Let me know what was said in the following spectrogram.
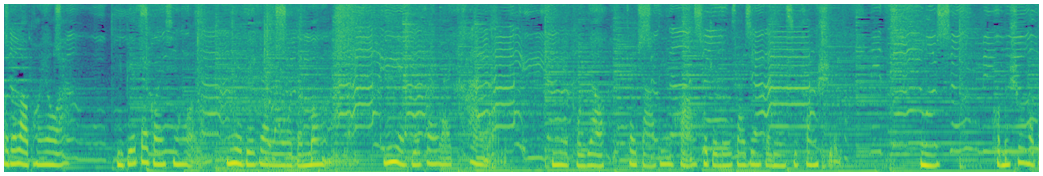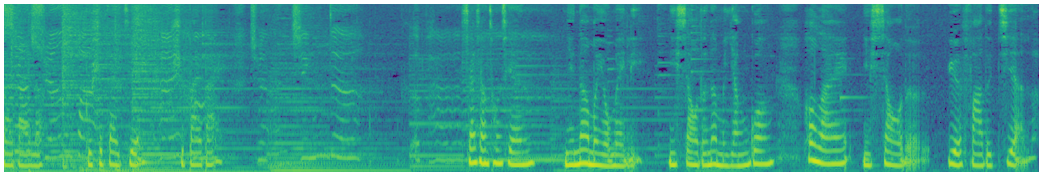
我的老朋友啊，你别再关心我了，你也别再来我的梦了，你也别再来看我了，你也不要再打电话或者留下任何联系方式了。嗯，我们说了拜拜了，不是再见。是拜拜。想想从前，你那么有魅力，你笑得那么阳光，后来你笑得越发的贱了，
